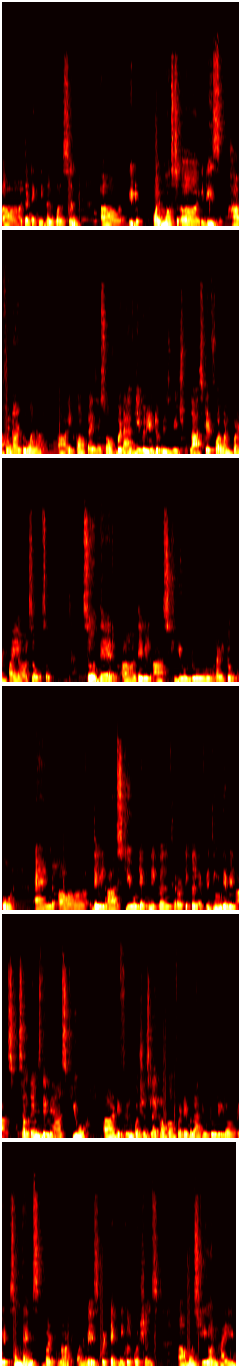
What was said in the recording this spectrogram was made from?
uh, the technical person. Uh, it almost uh, it is half an hour to one hour uh, it comprises of but i have given interviews which lasted for 1.5 hours also. So there uh, they will ask you to write a code and uh, they will ask you technical theoretical everything they will ask. Sometimes they may ask you uh, different questions like how comfortable are you to relocate? Sometimes but not always but technical questions uh, mostly on hive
